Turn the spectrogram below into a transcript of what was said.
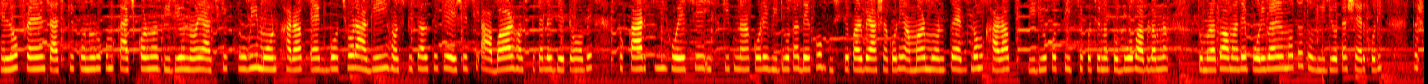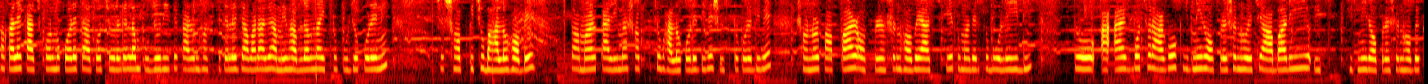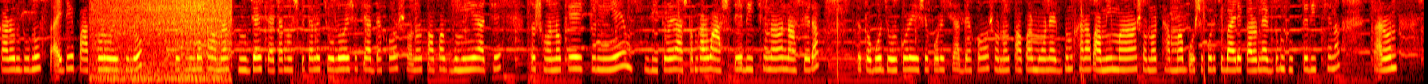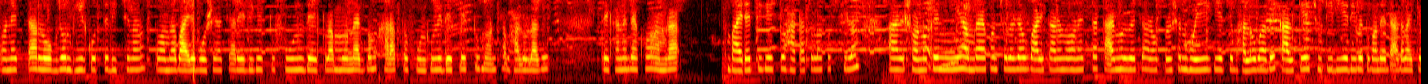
Hello friends আজকে কোনো রকম কাজকর্ম ভিডিও নয়। আজকে খুবই মন খারাপ। এক বছর আগেই হসপিটাল থেকে এসেছি, আবার হসপিটালে যেতে হবে। তো কার কি হয়েছে স্কিপ না করে ভিডিওটা দেখো, বুঝতে পারবে আশা করি। আমার মন তো একদম খারাপ ভিডিও করতে ইচ্ছে করছে না, তবুও ভাবলাম না, তোমরা তো আমাদের পরিবারের মতো, তো ভিডিওটা শেয়ার করি। তো সকালে কাজকর্ম করে তারপর চলে গেলাম পুজো দিতে, কারণ হসপিটালে যাওয়ার আগে আমি ভাবলাম না একটু পুজো করে নিই সব কিছু ভালো হবে। তো আমার কালিমা সব কিছু ভালো করে দিবে, সুস্থ করে দিবে। সনর পাপার অপারেশন হবে আজকে, তোমাদেরকে বলেই দিই। তো এক বছর আগেও কিডনির অপারেশন হয়েছে, আবারই কিডনির অপারেশন হবে। কারণ দুনো সাইডে পাথর হয়েছিল। তো এখানে দেখো, আমরা হুজাই স্যাটার হসপিটালে চলেও এসেছি। আর দেখো, সনর পাপা ঘুমিয়ে আছে। তো সনকে একটু নিয়ে ভিতরে আসলাম, কারণ আসতে দিচ্ছে না নার্সেরা। তো তবুও জোর করে এসে পড়েছি। আর দেখো, সোনার পাপার মন একদম খারাপ। আমি মা, সোনার ঠাম্মা বসে পড়েছি বাইরে, কারণ একদম ঢুকতে দিচ্ছে না। কারণ অনেকটা লোকজন ভিড় করতে দিচ্ছে না। তো আমরা বাইরে বসে আছি। আর এদিকে একটু ফুল দেখলাম, মন একদম খারাপ। তো ফুলগুলি দেখলে একটু মনটা ভালো লাগে। তো এখানে দেখো, আমরা বাইরের দিকে একটু হাঁটাচলা করছিলাম আর সনকে নিয়ে আমরা এখন চলে যাব বাড়ি কারণ অনেকটা টাইম হয়ে গেছে আর অপারেশন হয়েই গিয়েছে ভালোভাবে। কালকে ছুটি দিয়ে দিবে তোমাদের দাদাভাইকে।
